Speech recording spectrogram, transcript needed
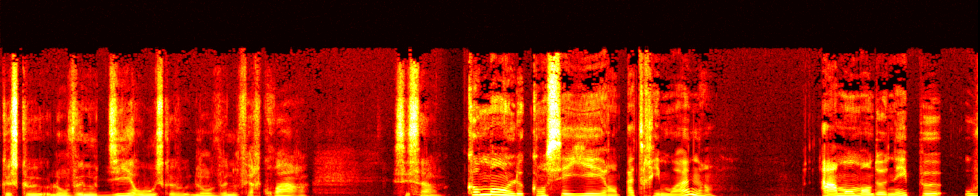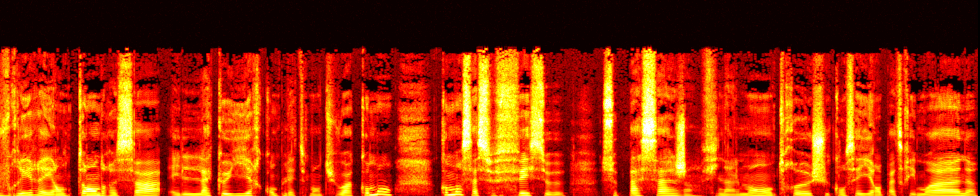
que ce que l'on veut nous dire ou ce que l'on veut nous faire croire. C'est ça. Comment le conseiller en patrimoine, à un moment donné, peut ouvrir et entendre ça et l'accueillir complètement tu vois? Comment comment ça se fait ce, passage finalement entre je suis conseiller en patrimoine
